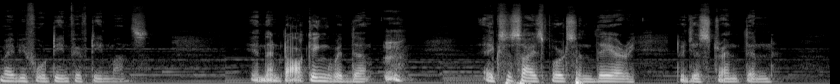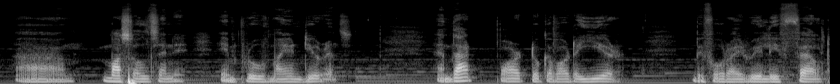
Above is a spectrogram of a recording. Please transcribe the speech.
maybe 14, 15 months. And then talking with the exercise person there to just strengthen uh, muscles and improve my endurance. And that part took about a year before I really felt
